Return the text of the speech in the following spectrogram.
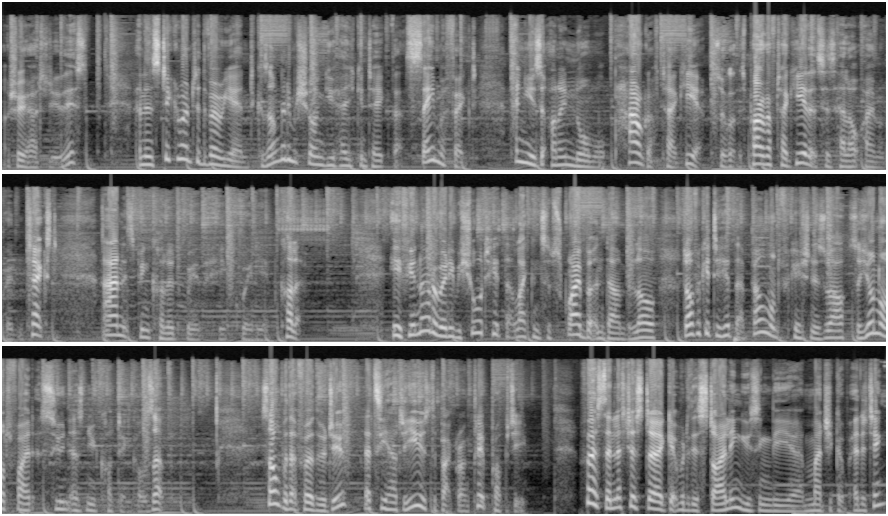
I'll show you how to do this. And then stick around to the very end because I'm going to be showing you how you can take that same effect and use it on a normal paragraph tag here. So I've got this paragraph tag here that says hello I'm a gradient text and it's been coloured with a gradient colour. If you're not already, be sure to hit that like and subscribe button down below. Don't forget to hit that bell notification as well so you're notified as soon as new content goes up. So without further ado, let's see how to use the background clip property. First then, let's just uh, get rid of this styling using the uh, magic of editing.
